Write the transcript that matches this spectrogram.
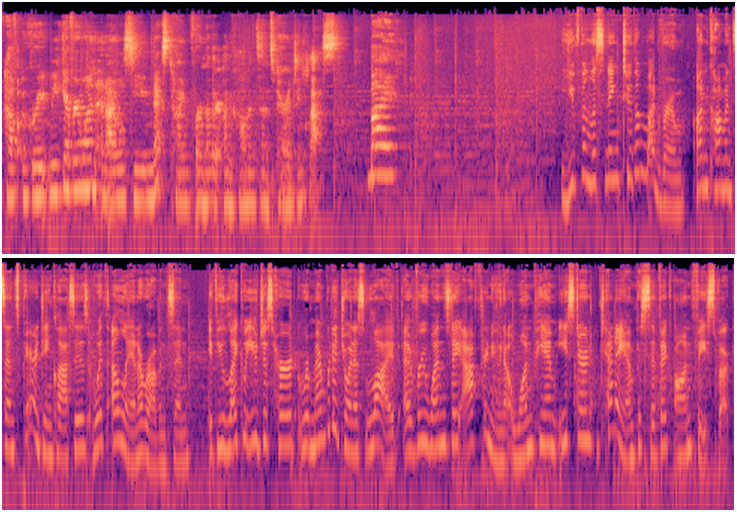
Have a great week, everyone, and I will see you next time for another Uncommon Sense parenting class. Bye! You've been listening to The Mudroom Uncommon Sense Parenting Classes with Alana Robinson. If you like what you just heard, remember to join us live every Wednesday afternoon at 1 p.m. Eastern, 10 a.m. Pacific on Facebook.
